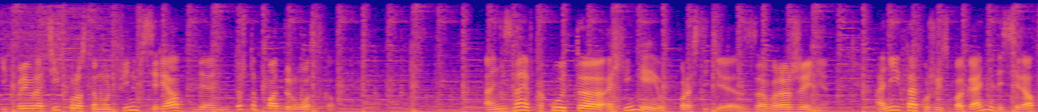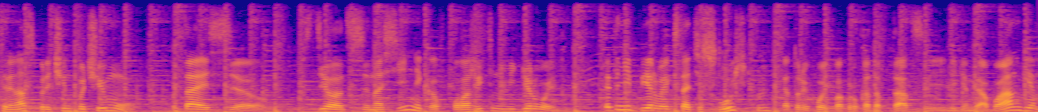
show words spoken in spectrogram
и превратит просто мультфильм в сериал для не то что подростков, а не знаю, в какую-то ахинею, простите за выражение. Они и так уже испоганили сериал «13 причин почему», пытаясь э, сделать насильников положительными героями. Это не первые, кстати, слухи, которые ходят вокруг адаптации «Легенды об Анге».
